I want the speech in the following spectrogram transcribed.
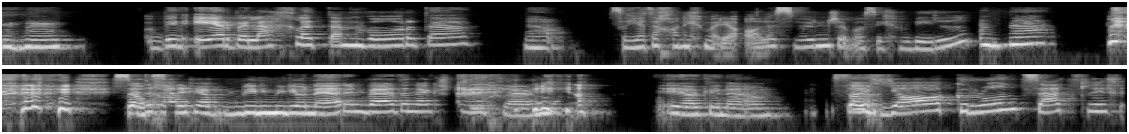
Und mhm. bin eher belächelt dann worden. Ja. So, ja, da kann ich mir ja alles wünschen, was ich will. Mhm. so. Dann kann ich ja wie Millionärin werden nächste Woche. ja. ja, genau. So, ja, grundsätzlich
